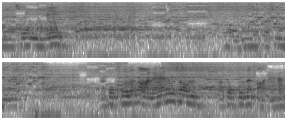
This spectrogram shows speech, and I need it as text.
มีเชื่อมไหมโอ้ไม่มีตัว เชื่อนะเอาตัวคูณมาก่อนนะฮะท่านผู้ชมเอาตัวคูณมาก่อนนะครับ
